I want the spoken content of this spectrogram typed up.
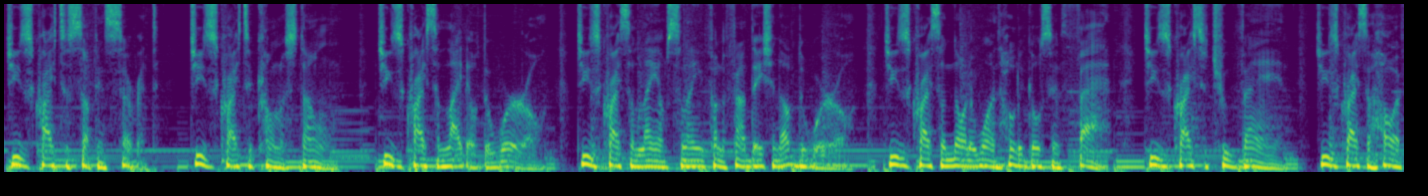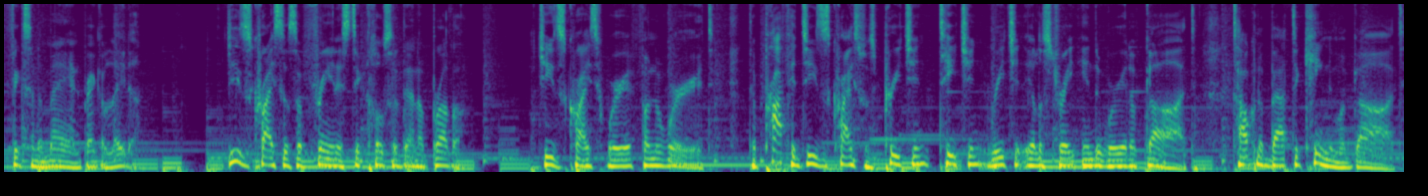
Jesus Christ, the suffering servant. Jesus Christ, the cornerstone. Jesus Christ, the light of the world. Jesus Christ, the Lamb slain from the foundation of the world. Jesus Christ, the anointed one, Holy Ghost and fire. Jesus Christ, the true vine. Jesus Christ, the heart fixing a man regulator. Jesus Christ is a friend that stick closer than a brother. Jesus Christ, word from the word. The prophet Jesus Christ was preaching, teaching, reaching, illustrating in the word of God, talking about the kingdom of God,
